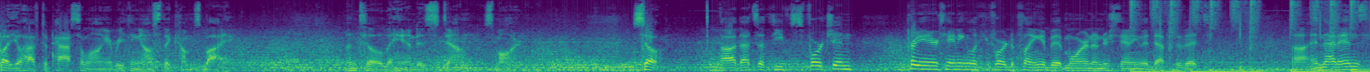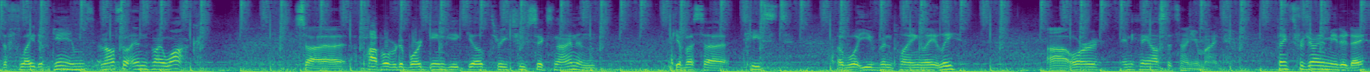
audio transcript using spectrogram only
but you'll have to pass along everything else that comes by until the hand is down smaller. So uh, that's a Thief's Fortune. Pretty entertaining. Looking forward to playing a bit more and understanding the depth of it. Uh, and that ends the flight of games and also ends my walk. So uh, pop over to Board Game Geek Guild 3269 and give us a taste of what you've been playing lately uh, or anything else that's on your mind. Thanks for joining me today.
